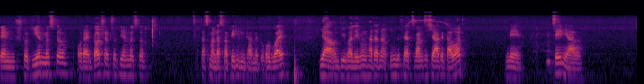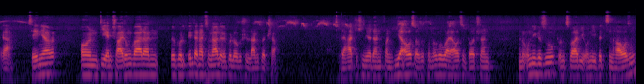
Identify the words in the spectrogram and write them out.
denn studieren müsste oder in Deutschland studieren müsste, dass man das verbinden kann mit Uruguay. Ja, und die Überlegung hat dann ungefähr 20 Jahre gedauert. Nee, 10 Jahre. Ja, 10 Jahre. Und die Entscheidung war dann öko internationale ökologische Landwirtschaft. Da hatte ich mir dann von hier aus, also von Uruguay aus in Deutschland, eine Uni gesucht, und zwar die Uni Witzenhausen.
